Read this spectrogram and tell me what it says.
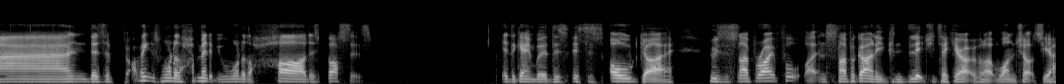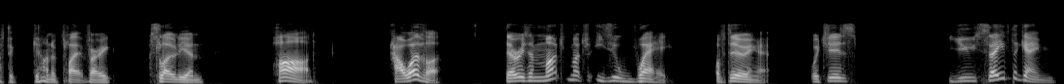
and there's a I think it's one of the meant to be one of the hardest bosses in the game where this it's this old guy who's a sniper rifle like and sniper guy and he can literally take you out with like one shot so you have to kind of play it very slowly and hard however there is a much much easier way of doing it which is you save the game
